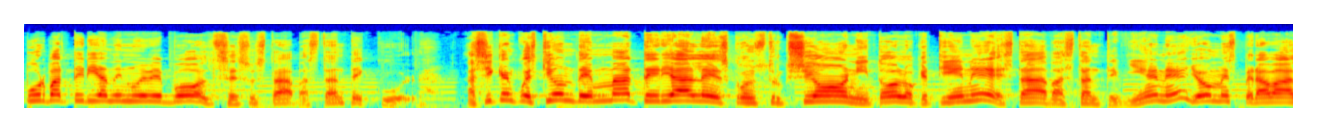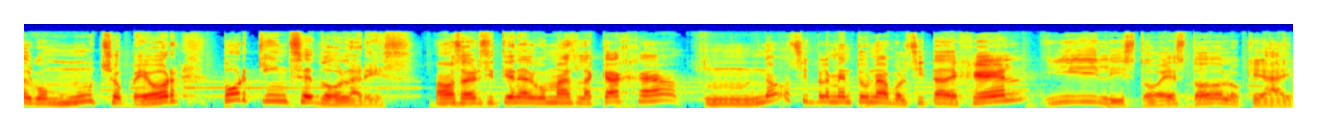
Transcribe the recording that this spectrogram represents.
por batería de 9 volts, eso está bastante cool. Así que en cuestión de materiales, construcción y todo lo que tiene, está bastante bien, ¿eh? Yo me esperaba algo mucho peor por 15 dólares. Vamos a ver si tiene algo más la caja. Mm, no, simplemente una bolsita de gel y listo, es todo lo que hay.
